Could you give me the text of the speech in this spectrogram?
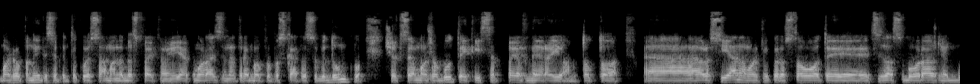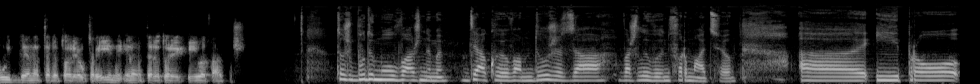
може опинитися під такою самою небезпекою. В якому разі не треба пропускати собі думку, що це може бути якийсь певний район. Тобто е, росіяни можуть використовувати ці засоби ураження будь-де на території України і на території Києва також. Тож будемо уважними. Дякую вам дуже за важливу інформацію. Е, і про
